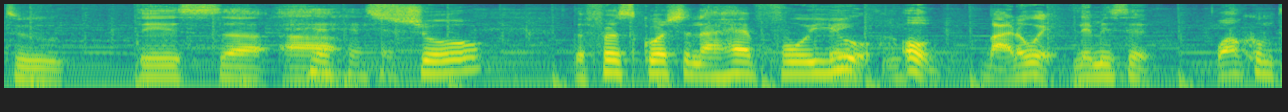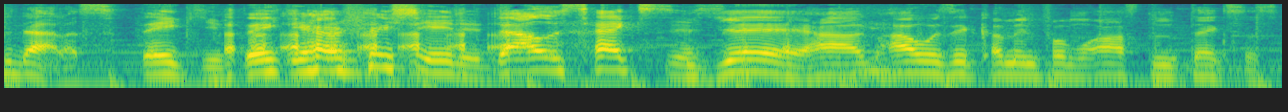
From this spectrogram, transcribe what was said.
to this uh, uh, show. The first question I have for you, you. Oh, by the way, let me say, welcome to Dallas. Thank you. Thank you. I appreciate it. Dallas, Texas. Yeah, how, how was it coming from Austin, Texas?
